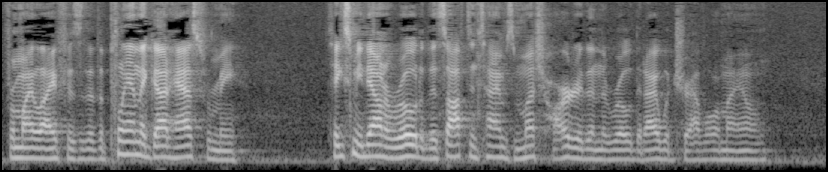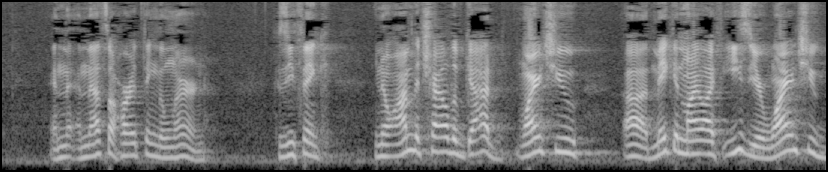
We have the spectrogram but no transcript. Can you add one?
from my life is that the plan that God has for me takes me down a road that's oftentimes much harder than the road that I would travel on my own. And, and that's a hard thing to learn. Because you think, you know, I'm the child of God. Why aren't you uh, making my life easier? Why aren't you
